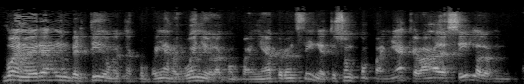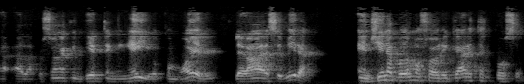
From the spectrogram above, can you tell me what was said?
Bueno, era invertido en estas compañías, no dueño de la compañía, pero en fin, estas son compañías que van a decirle a, las personas que invierten en ellos, como él, le van a decir, mira, en China podemos fabricar estas cosas,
